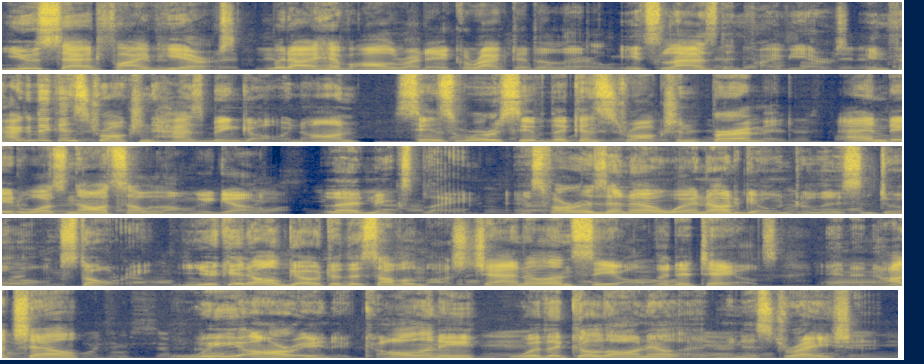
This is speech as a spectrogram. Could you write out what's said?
You said 5 years, but I have already corrected a little. It's less than 5 years. In fact, the construction has been going on since we received the construction permit, and it was not so long ago. Let me explain. As far as I know, we're not going to listen to a long story. You can all go to the Savalmash channel and see all the details. In a nutshell, we are in a colony with a colonial administration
